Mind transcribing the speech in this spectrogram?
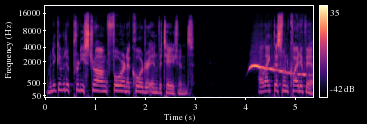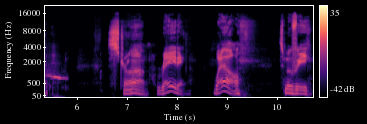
I'm going to give it a pretty strong four and a quarter invitations. I like this one quite a bit. Strong rating. Well, this movie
